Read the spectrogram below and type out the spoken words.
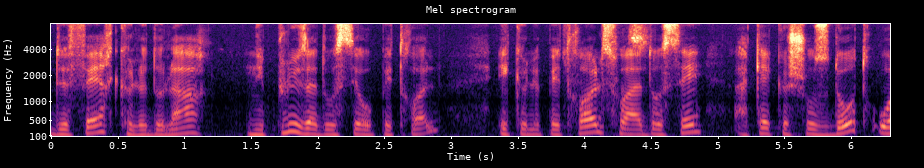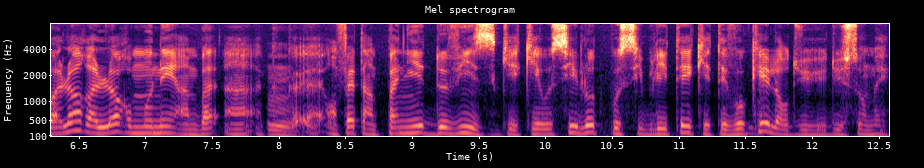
de faire que le dollar n'est plus adossé au pétrole, et que le pétrole soit adossé à quelque chose d'autre, ou alors à leur monnaie, un, hmm. en fait un panier de devises, qui, est aussi l'autre possibilité qui est évoquée lors du, sommet.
